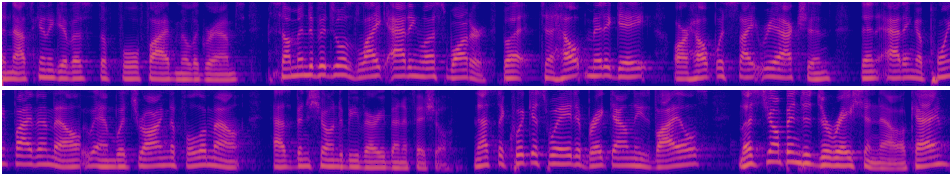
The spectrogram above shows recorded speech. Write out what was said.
then that's going to give us the full five milligrams. Some individuals like adding less water, but to help mitigate or help with site reaction, then adding a 0.5 ml and withdrawing the full amount has been shown to be very beneficial. And that's the quickest way to break down these vials. Let's jump into duration now, okay?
